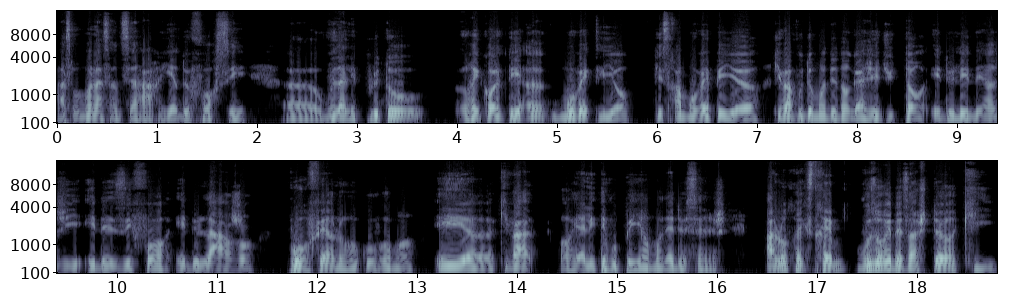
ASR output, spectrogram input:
À ce moment-là, ça ne sert à rien de forcer. Euh, vous allez plutôt récolter un mauvais client sera mauvais payeur, qui va vous demander d'engager du temps et de l'énergie et des efforts et de l'argent pour faire le recouvrement et euh, qui va en réalité vous payer en monnaie de singe. À l'autre extrême, vous aurez des acheteurs qui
